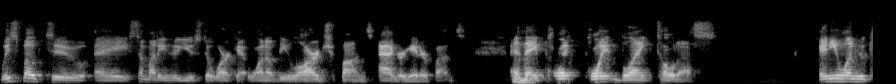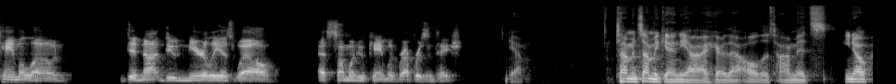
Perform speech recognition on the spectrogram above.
We spoke to a somebody who used to work at one of the large funds, aggregator funds, and mm-hmm. they point point blank told us anyone who came alone did not do nearly as well as someone who came with representation. Yeah. Time and time again, yeah, I hear that all the time. It's, you know,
